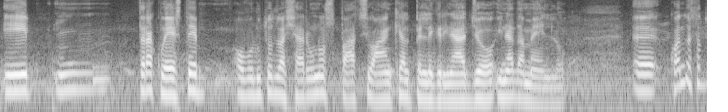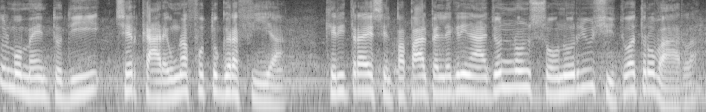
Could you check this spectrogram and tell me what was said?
e mh, tra queste ho voluto lasciare uno spazio anche al pellegrinaggio in Adamello. Eh, quando è stato il momento di cercare una fotografia che ritraesse il papà al pellegrinaggio non sono riuscito a trovarla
